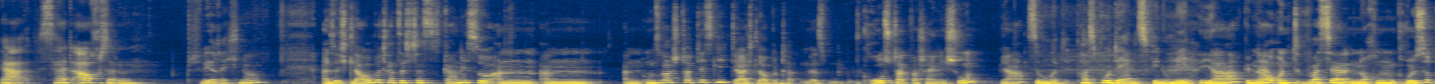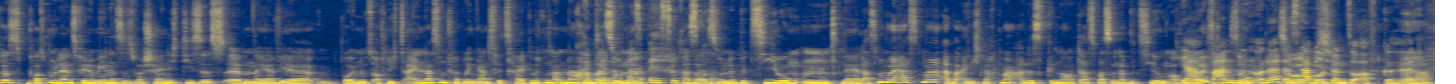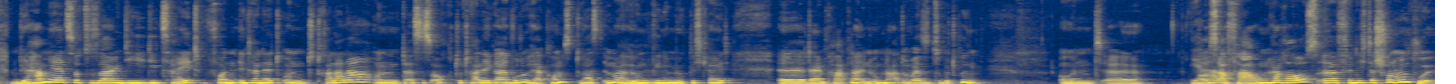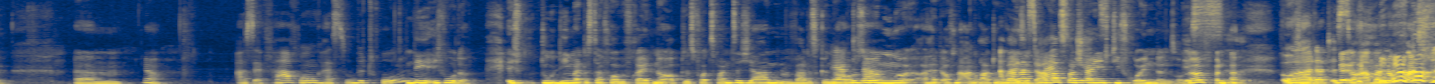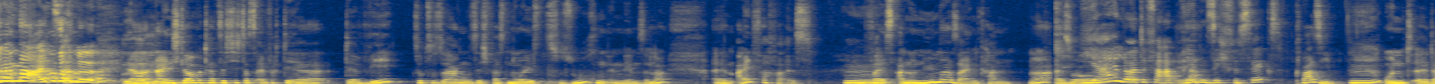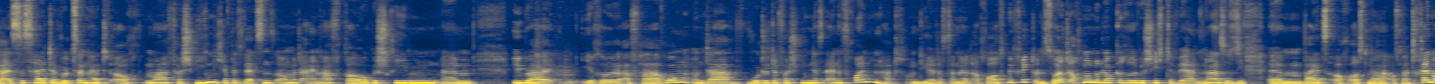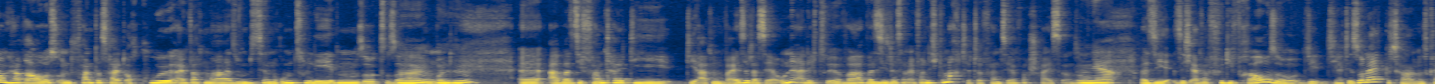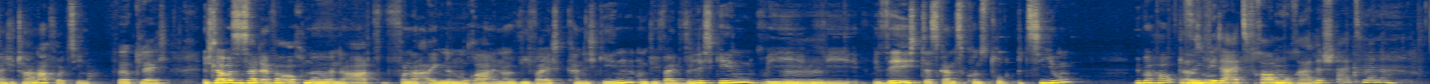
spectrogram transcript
Ja, ist halt auch dann schwierig, ne? Also ich glaube tatsächlich, dass es gar nicht so an, an, an unserer Stadt jetzt liegt. Ja, ich glaube, also Großstadt wahrscheinlich schon, ja. So mod postmodernes Phänomen. Ja, genau. Ja. Und was ja noch ein größeres postmodernes Phänomen ist, ist wahrscheinlich dieses, ähm, naja, wir wollen uns auf nichts einlassen, verbringen ganz viel Zeit miteinander, Könnte aber, ja so, eine, aber so eine Beziehung, mh, naja, lassen wir erstmal, aber eigentlich macht man alles genau das, was in der Beziehung auch Ja, läuft. Wahnsinn, so. oder? Das So, habe ich schon so oft gehört. Ja. Wir haben ja jetzt sozusagen die, die Zeit von Internet und tralala und da ist es auch total egal, wo du herkommst. Du hast Mhm. immer irgendwie eine Möglichkeit, äh, deinen Partner in irgendeiner Art und Weise zu betrügen. Und äh, Ja. aus Erfahrung heraus äh, finde ich das schon uncool. Ähm, ja. aus Erfahrung, hast du betrogen? Nee, ich wurde. Ich, du, niemand ist davor befreit, ne? Ob das vor 20 Jahren war das genauso, ja, nur halt auf eine andere Art und aber Weise. Da war es wahrscheinlich die Freundin so, ne? Von der, oh, das ist doch aber noch was schlimmer als so eine. Ja, nein, ich glaube tatsächlich, dass einfach der, der Weg, sozusagen, sich was Neues zu suchen in dem Sinne, ähm, einfacher ist. Mhm. Weil es anonymer sein kann. Ne? Also, ja, Leute verabreden ja, sich für Sex. Quasi. Mhm. Und äh, da ist es halt, da wird es dann halt auch mal verschwiegen. Ich habe jetzt letztens auch mit einer Frau geschrieben ähm, über ihre Erfahrung und da wurde da verschwiegen, dass er eine Freundin hat. Und die hat das dann halt auch rausgekriegt. Und es sollte auch nur eine lockere Geschichte werden. Ne? Also sie ähm, war jetzt auch aus einer, aus einer Trennung heraus und fand das halt auch cool, einfach mal so ein bisschen rumzuleben sozusagen. Mhm, und mhm. Äh, aber sie fand halt die, die Art und Weise, dass er unehrlich zu ihr war, weil sie das dann einfach nicht gemacht hätte, fand sie einfach scheiße. So. Ja. Weil sie sich einfach für die Frau so, die, die hat ihr so leid getan. Das kann ich total nachvollziehen. Wirklich. Ich glaube, es ist halt einfach auch eine, eine Art von einer eigenen Moral. Ne? Wie weit kann ich gehen und wie weit will ich gehen? Wie, mhm. wie, wie sehe ich das ganze Konstrukt Beziehung überhaupt? Sind also, wir da als Frauen moralischer als Männer?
